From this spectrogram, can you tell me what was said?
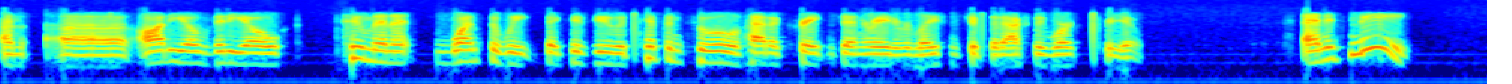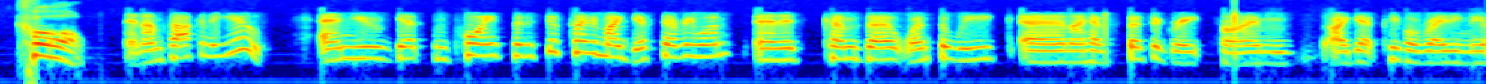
an uh, audio, video, two minutes once a week that gives you a tip and tool of how to create and generate a relationship that actually works for you. And it's me. Cool. And I'm talking to you. And you get some points, and it's just kind of my gift to everyone. And it comes out once a week, and I have such a great time. I get people writing me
